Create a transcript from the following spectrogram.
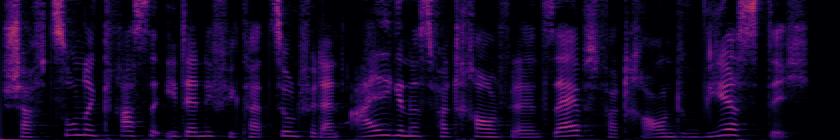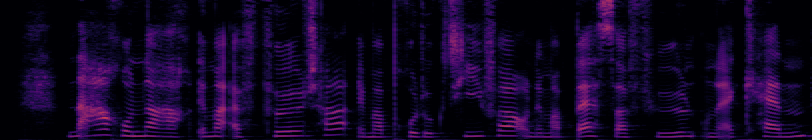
schafft so eine krasse Identifikation für dein eigenes Vertrauen, für dein Selbstvertrauen. Du wirst dich nach und nach immer erfüllter, immer produktiver und immer besser fühlen und erkennen,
